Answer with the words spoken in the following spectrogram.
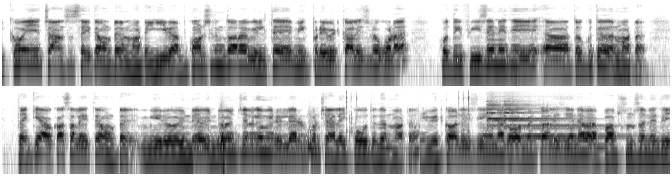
ఎక్కువ అయ్యే ఛాన్సెస్ అయితే ఉంటాయి అనమాట ఈ వెబ్ కౌన్సిలింగ్ ద్వారా వెళ్తే మీకు ప్రైవేట్ కాలేజీలో కూడా కొద్దిగా ఫీజు అనేది తగ్గుతుంది అనమాట తగ్గే అవకాశాలు అయితే ఉంటాయి. మీరు ఇండియా ఇండివిజువల్గా మీరు వెళ్ళారనుకోండి చాలా ఎక్కువ అవుతుంది అనమాట ప్రైవేట్ కాలేజ్ అయినా గవర్నమెంట్ కాలేజ్ అయినా వెబ్ ఆప్షన్స్ అనేది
